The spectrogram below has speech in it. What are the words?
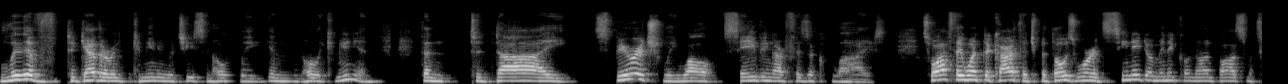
live together in communion with Jesus and holy in Holy Communion than to die spiritually while saving our physical lives. So off they went to Carthage, but those words, sine dominico non possumus,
